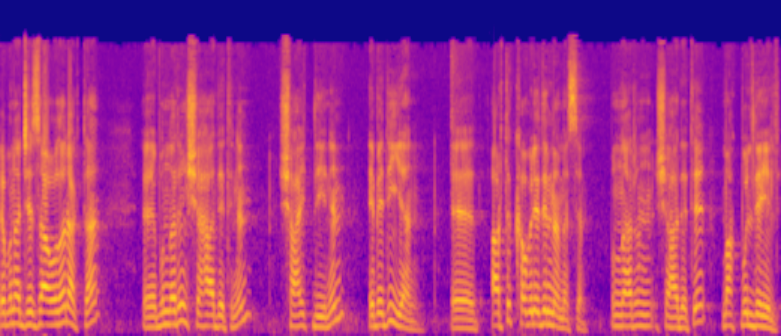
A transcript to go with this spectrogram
Ve buna ceza olarak da e, bunların şehadetinin, şahitliğinin ebediyen e, artık kabul edilmemesi. Bunların şehadeti makbul değil.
